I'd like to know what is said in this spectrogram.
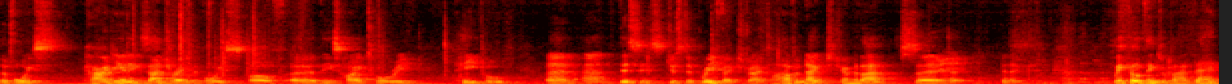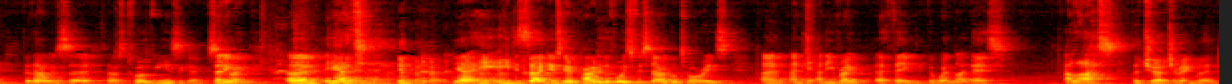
the voice, parody and exaggerate the voice of uh, these high Tory people. Um, and this is just a brief extract. I have a note. Do you remember that? So, Uh, we thought things were bad then, but that was uh, that was 12 years ago. So anyway, um, he had, yeah, he, he decided he was going to parody the voice of hysterical Tories um, and, he, and he wrote a thing that went like this Alas, the Church of England,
